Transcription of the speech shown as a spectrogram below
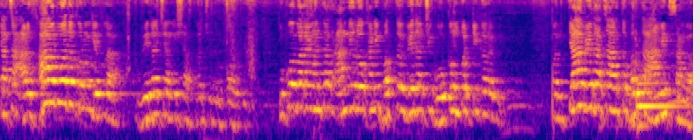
त्याचा अर्थाबोध करून घेतला. वेदाची आणि शास्त्राची कृपा होती. तुकोबाराय म्हणतात अन्य लोकांनी फक्त वेदाची घोकमपट्टी करावी. पण त्या वेदाचा अर्थ फक्त आम्हीच सांगावा.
